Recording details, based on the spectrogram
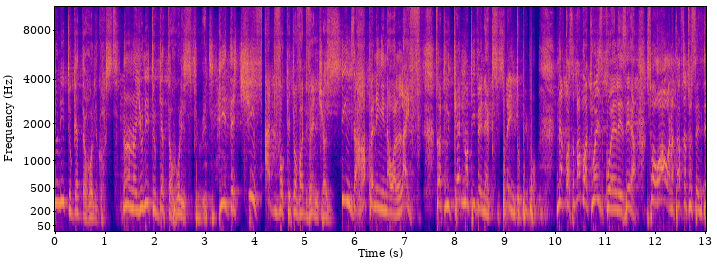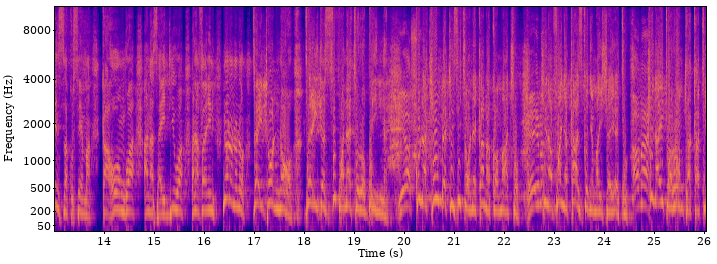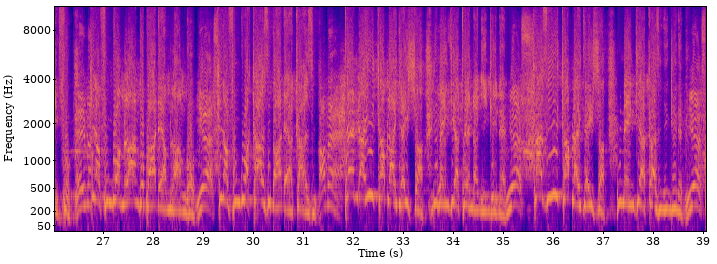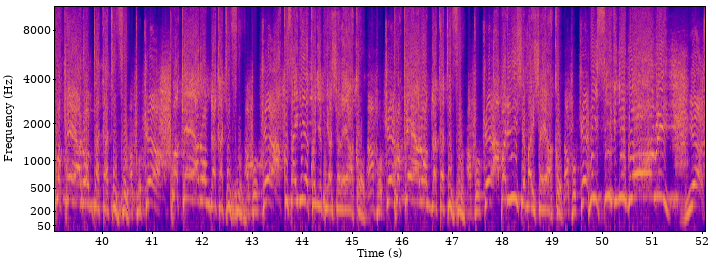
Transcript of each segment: You need to get the Holy Ghost. No, no, no. You need to get the Holy Spirit. he's the chief advocate of adventures. Things are happening in our life that we cannot even explain to people. Na kwa sababu hatuwezi kuelezea, so wao wanatafuta tu sentensi za kusema kahongwa, anasaidiwa, anafanya nini. No, no, no, no. They don't know. There is a supernatural being. Yes. Kuna kiumbe kisichoonekana kwa macho Amen. kinafanya kazi kwenye maisha yetu kinaitwa roho mtakatifu kinafungua mlango baada ya mlango Yes. kinafungua kazi baada ya kazi. Amen. tenda hii kabla haijaisha imeingia tenda nyingine. Yes. kazi hii kabla haijaisha imeingia kazi nyingine. Yes. pokea roho mtakatifu. Pokea roho mtakatifu. Akusaidie kwenye biashara yako. Apokea. pokea roho mtakatifu. Abadilishe maisha yako. Apokea. receive new glory. Yes.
